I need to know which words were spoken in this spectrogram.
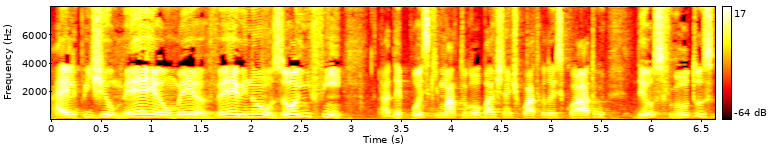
Aí ele pediu meia, o meia veio e não usou, enfim. Depois que maturou bastante o 4-2-4, deu os frutos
